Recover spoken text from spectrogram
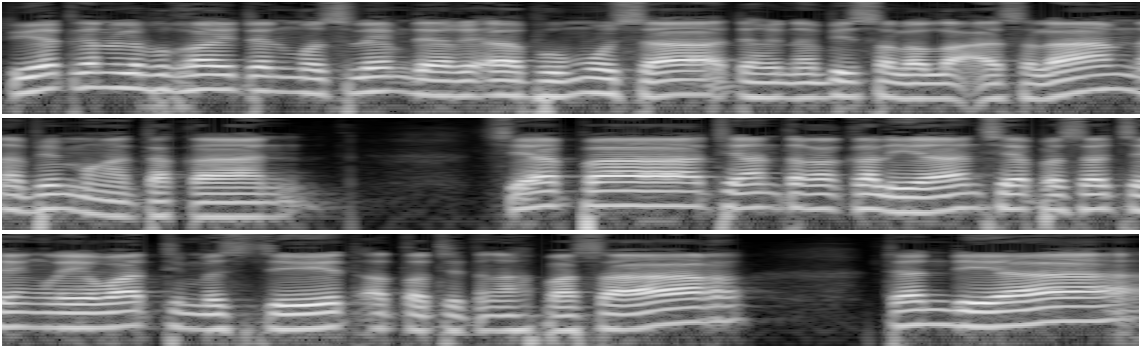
Dilihatkan oleh Bukhari dan Muslim dari Abu Musa dari Nabi Shallallahu Alaihi Wasallam, Nabi mengatakan, siapa di antara kalian, siapa saja yang lewat di masjid atau di tengah pasar dan dia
